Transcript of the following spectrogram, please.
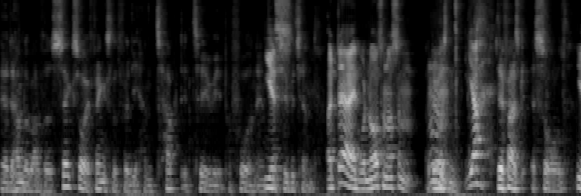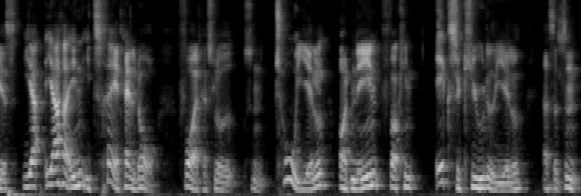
Ja, det er ham, der bare har fået 6 år i fængsel, fordi han tabte et tv på foden af en Yes. politibetjent. og der er Edward Norton også sådan, Og det var sådan, ja, det er faktisk assault. Yes. Jeg, jeg har inde i tre et halvt år for at have slået sådan to ihjel, og den ene fucking executed ihjel. Altså sådan,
